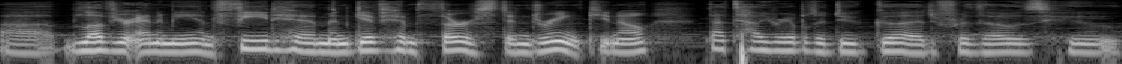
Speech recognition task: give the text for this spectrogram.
uh, love your enemy and feed him and give him thirst and drink. You know, that's how you're able to do good for those who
